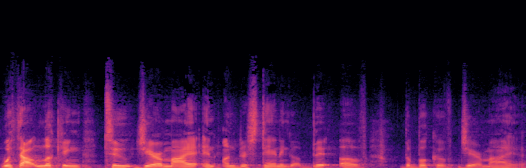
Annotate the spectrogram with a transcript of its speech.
without looking to Jeremiah and understanding a bit of the book of Jeremiah.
